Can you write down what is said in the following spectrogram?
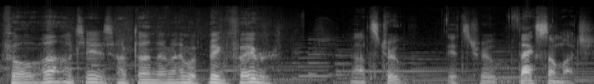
felt, wow, geez, I've done them a big favor. That's true. It's true. Thanks so much.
